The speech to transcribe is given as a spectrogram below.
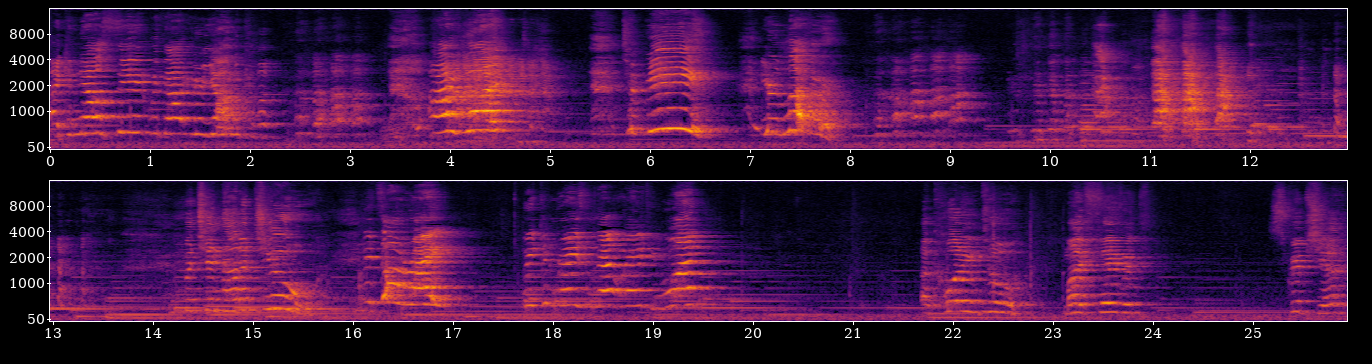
I can now see it without your yarmulke. I want to be your lover. But you're not a Jew. It's all right. We can raise him that way if you want. According to my favorite scripture,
